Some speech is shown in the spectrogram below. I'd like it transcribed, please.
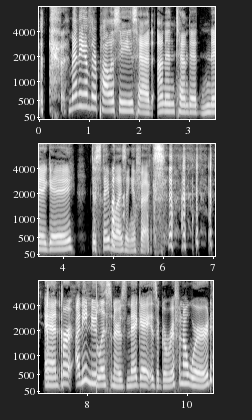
Many of their policies had unintended nege destabilizing effects. and for any new listeners, nege is a Garifuna word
